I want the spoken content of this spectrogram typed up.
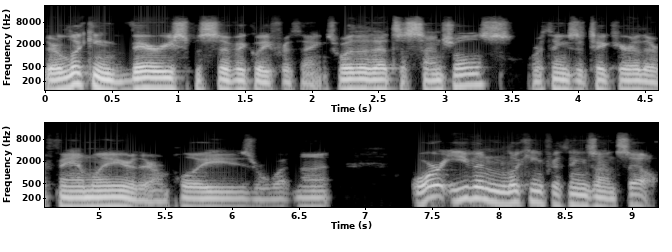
they're looking very specifically for things, whether that's essentials or things to take care of their family or their employees or whatnot, or even looking for things on sale,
